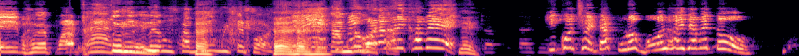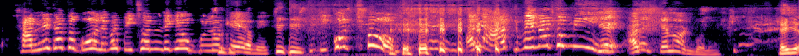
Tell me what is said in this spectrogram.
এইভাবে পা হ্যাঁ, উল্টে পড়। হ্যাঁ হ্যাঁ কাণ্ড গড়াগড়ি খাবে? কি? করছ? এটা পুরো গোল হয়ে যাবে তো। সামনেটা তো গোল এবার পিছন দিকেও লুকে যাবে। কি করছ? আরে আসবে না তুমি। আরে কেন আটবো না? এই যে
